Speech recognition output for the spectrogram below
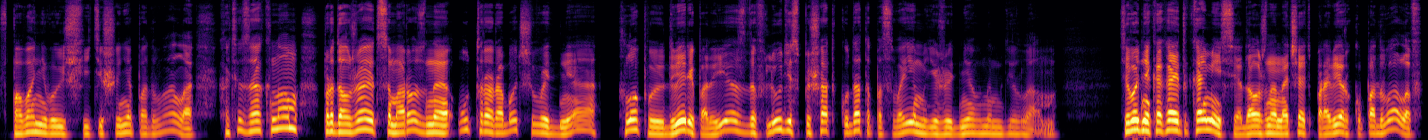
в пованивающей тишине подвала, хотя за окном продолжается морозное утро рабочего дня, хлопают двери подъездов, люди спешат куда-то по своим ежедневным делам. Сегодня какая-то комиссия должна начать проверку подвалов,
